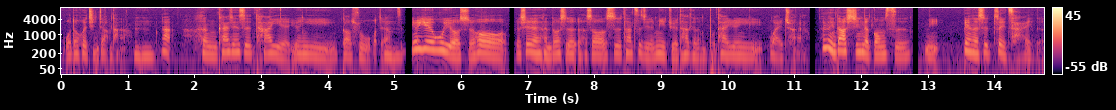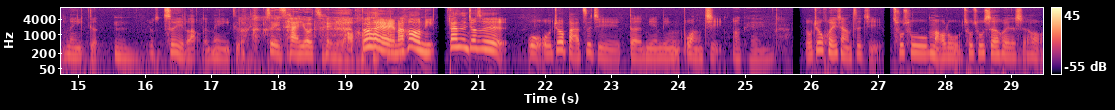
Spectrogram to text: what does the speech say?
我都会请教她。嗯哼很开心是他也愿意告诉我这样嗯。子，因为业务有时候有些人很多时时候是他自己的秘诀，他可能不太愿意外传。但是你到新的公司，你变得是最菜的那一个，嗯，就是最老的那一个，最菜又最老，对。然后你，但是就是我，我就把自己的年龄忘记，，OK，我就回想自己初出茅庐、初出社会的时候，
